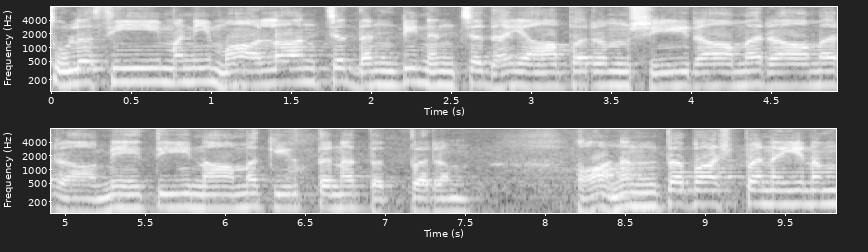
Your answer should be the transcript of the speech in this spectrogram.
துளசீமணி மாலாஞ்ச தண்டினஞ்ச தயாபரம் ஸ்ரீராம ராம ராமேதி நாம கீர்த்தன தத்பரம் ஆனந்த பாஷ்பநயனம்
